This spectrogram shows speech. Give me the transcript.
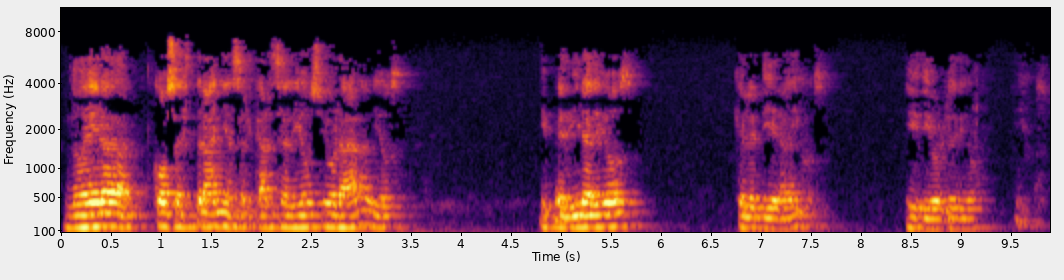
no era cosa extraña acercarse a Dios y orar a Dios y pedir a Dios que le diera hijos y Dios le dio hijos.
